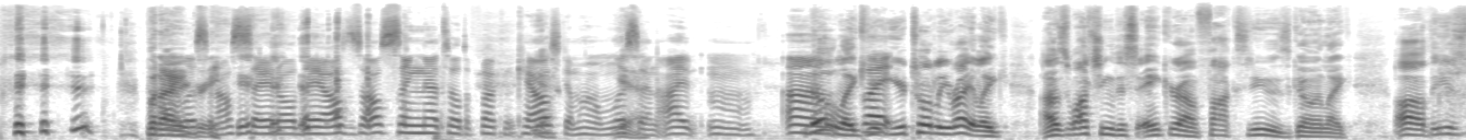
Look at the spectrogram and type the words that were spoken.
but I oh, agree. listen. I'll say it all day. I'll I'll sing that till the fucking cows come home. Listen, I mm, um, no, like you're, you're totally right. Like I was watching this anchor on Fox News, going like, "Oh, these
